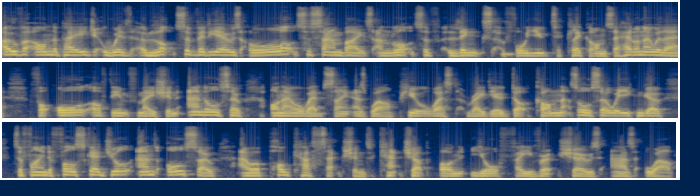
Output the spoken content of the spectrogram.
over on the page with lots of videos, lots of sound bites, and lots of links for you to click on. So head on over there for all of the information and also on our website as well, purewestradio.com. That's also where you can go to find a full schedule and also our podcast section to catch up on your favorite shows as well.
